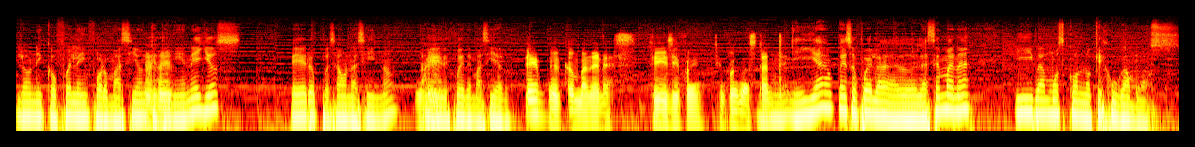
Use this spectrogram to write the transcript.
Lo único fue la información que tenían ellos Pero pues aún así, ¿no? Fue, fue demasiado. Sí, de todas maneras. Sí, sí fue, sí fue bastante. Y ya, eso fue la, la semana. Y vamos con lo que jugamos.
